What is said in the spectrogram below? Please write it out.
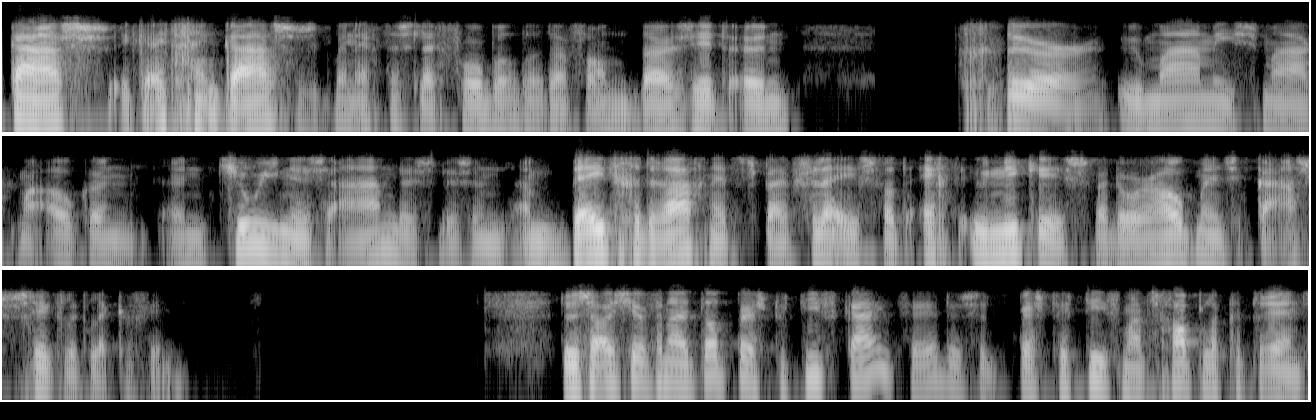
kaas, ik eet geen kaas, dus ik ben echt een slecht voorbeeld daarvan. Daar zit een geur, umami smaak, maar ook een, een chewiness aan. Dus, dus een, een beetgedrag, net als bij vlees, wat echt uniek is. Waardoor een hoop mensen kaas verschrikkelijk lekker vinden. Dus als je vanuit dat perspectief kijkt, hè, dus het perspectief maatschappelijke trend,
